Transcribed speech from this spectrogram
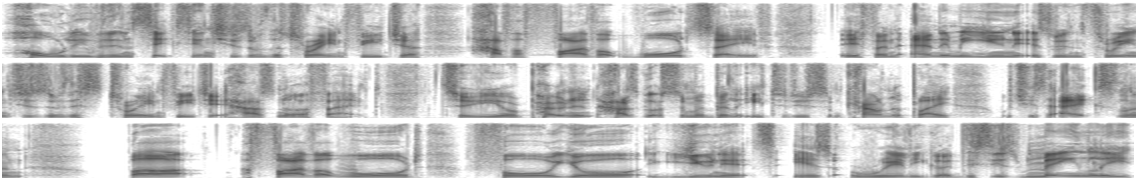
wholly within six inches of the terrain feature, have a five up ward save. If an enemy unit is within three inches of this terrain feature, it has no effect. So your opponent has got some ability to do some counterplay, which is excellent. But a five up ward for your units is really good. This is mainly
